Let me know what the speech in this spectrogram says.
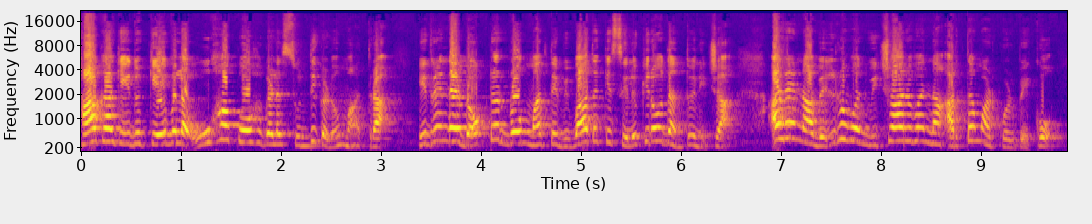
ಹಾಗಾಗಿ ಇದು ಕೇವಲ ಊಹಾಪೋಹಗಳ ಸುದ್ದಿಗಳು ಮಾತ್ರ. ಇದರಿಂದ ಡಾಕ್ಟರ್ ಬ್ರೋ ಮತ್ತೆ ವಿವಾದಕ್ಕೆ ಸಿಲುಕಿರೋದಂತೂ ನಿಜ. ಆದರೆ ನಾವೆಲ್ಲರೂ ಒಂದು ವಿಚಾರವನ್ನ ಅರ್ಥ ಮಾಡ್ಕೊಳ್ಬೇಕು.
